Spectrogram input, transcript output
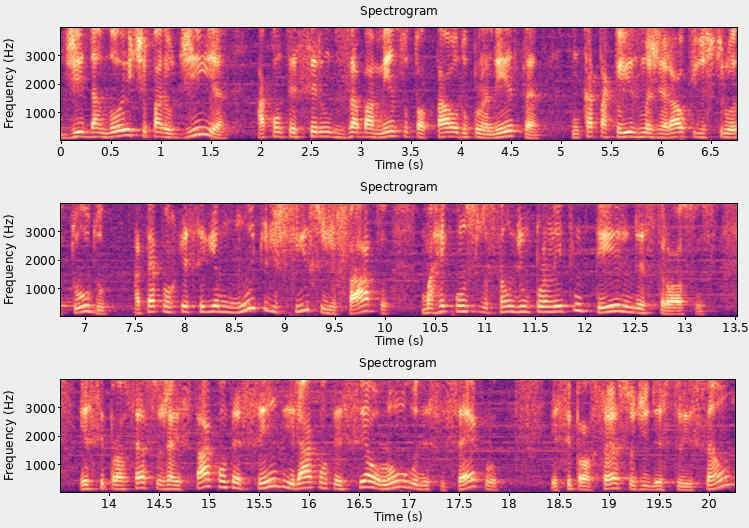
de da noite para o dia acontecer um desabamento total do planeta, um cataclisma geral que destrua tudo, até porque seria muito difícil, de fato, uma reconstrução de um planeta inteiro em destroços. Esse processo já está acontecendo e irá acontecer ao longo desse século, esse processo de destruição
